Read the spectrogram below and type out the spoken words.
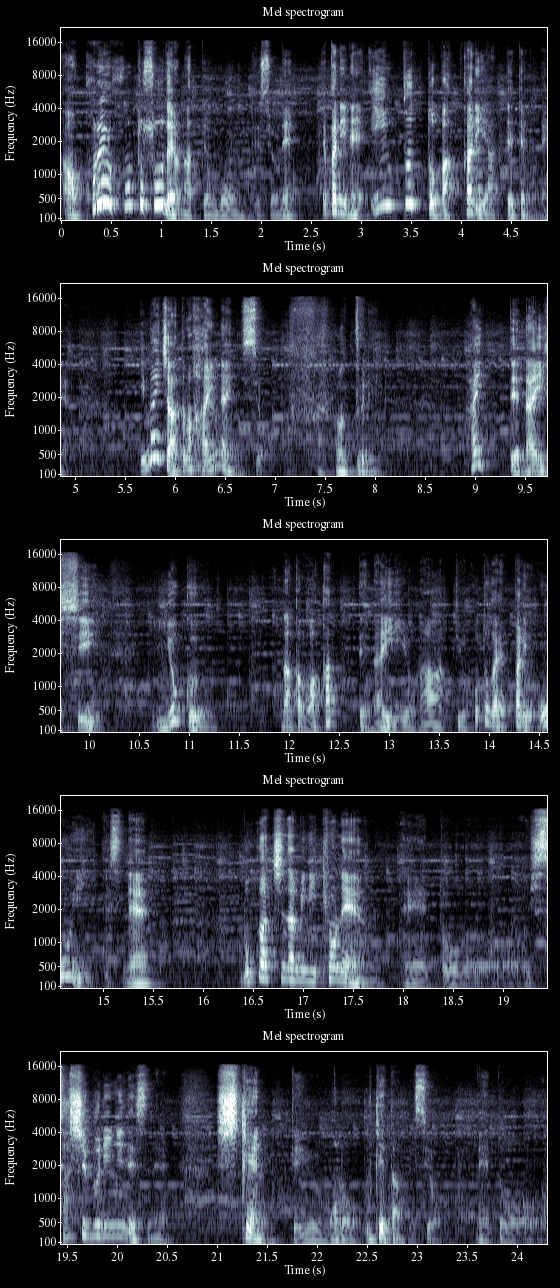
ー、あこれ本当そうだよなって思うんですよね。やっぱりねインプットばっかりやっててもねいまいち頭入んないんですよ。本当に。入ってないしよくなんか分かってないよなっていうことがやっぱり多いですね。僕はちなみに去年えっ、ー、と久しぶりにですね試験っていうものを受けたんですよえっ、ー、と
